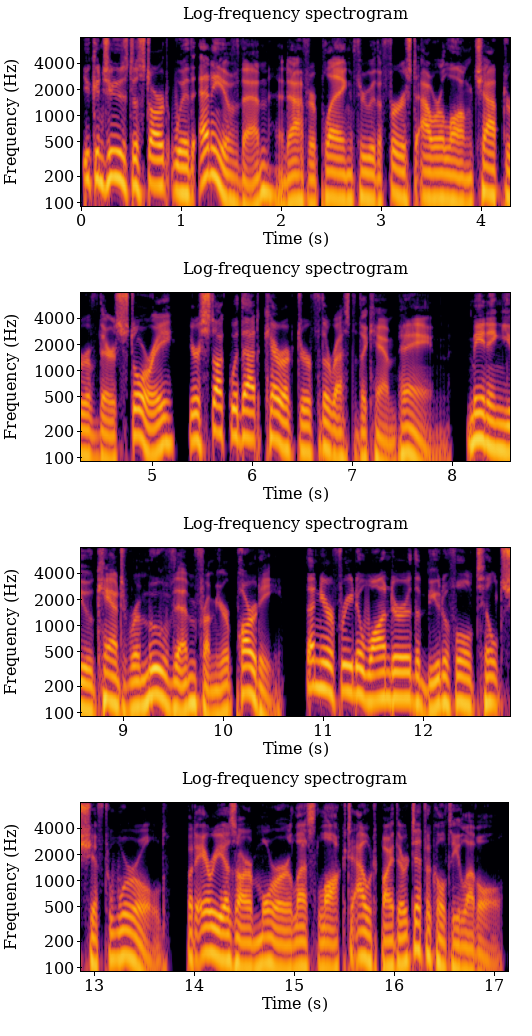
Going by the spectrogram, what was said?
You can choose to start with any of them, and after playing through the first hour long chapter of their story, you're stuck with that character for the rest of the campaign, meaning you can't remove them from your party. Then you're free to wander the beautiful tilt shift world, but areas are more or less locked out by their difficulty level.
